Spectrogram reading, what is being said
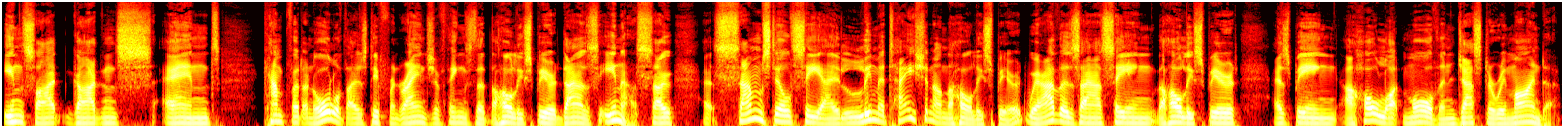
insight, guidance, and comfort, and all of those different range of things that the Holy Spirit does in us. So uh, some still see a limitation on the Holy Spirit, where others are seeing the Holy Spirit as being a whole lot more than just a reminder.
